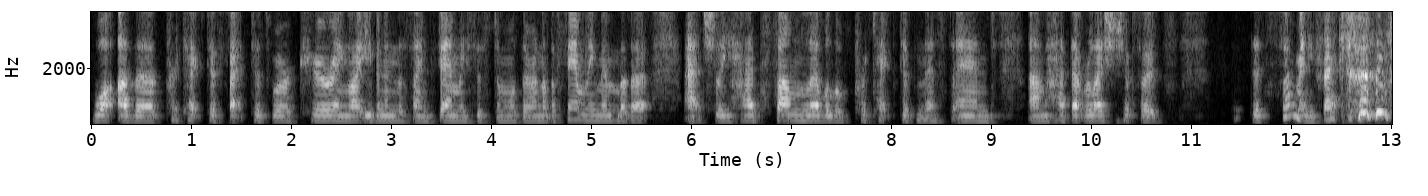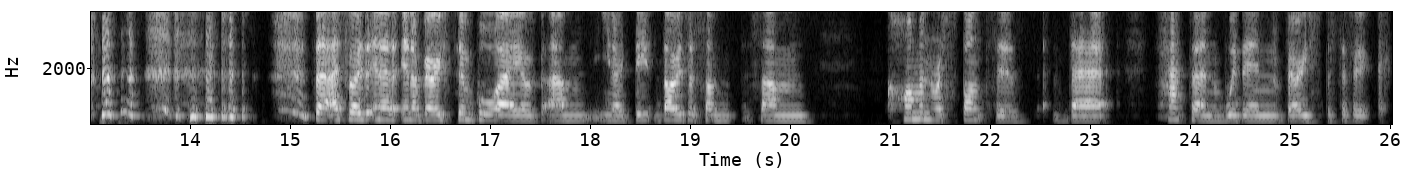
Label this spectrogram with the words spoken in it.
what other protective factors were occurring, like even in the same family system, was there another family member that actually had some level of protectiveness and um, had that relationship? So it's there's so many factors that I suppose in a in a very simple way of um, you know the, those are some some common responses that happen within very specific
